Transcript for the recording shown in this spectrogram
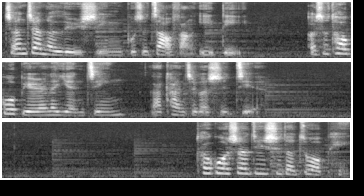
真正的旅行不是造访异地。”而是透过别人的眼睛来看这个世界。透过设计师的作品，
